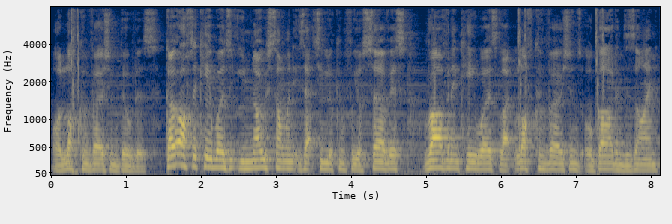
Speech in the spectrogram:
or loft conversion builders. Go after keywords that you know someone is actually looking for your service rather than keywords like loft conversions or garden design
